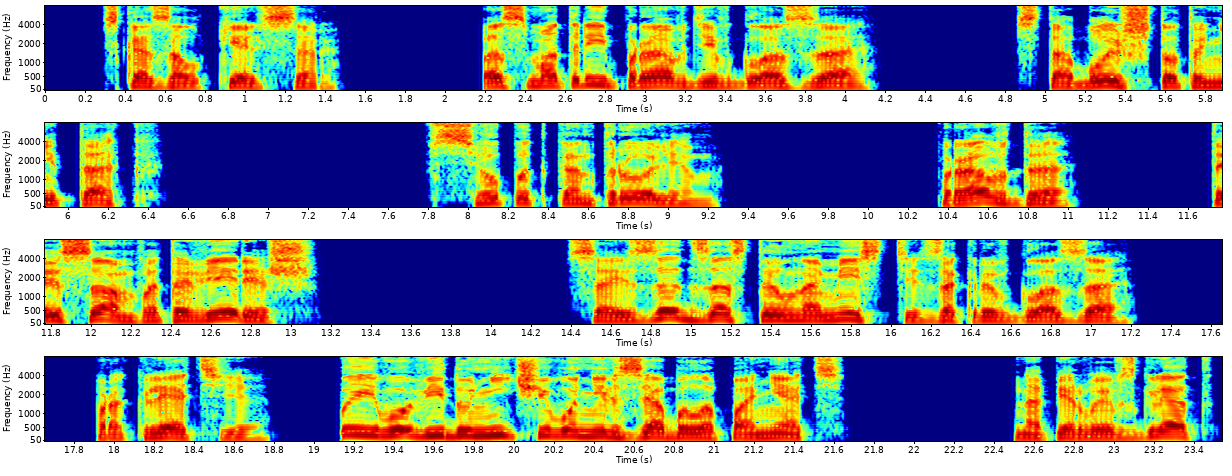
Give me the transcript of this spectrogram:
— сказал Кельсер. «Посмотри правде в глаза. С тобой что-то не так». «Все под контролем». «Правда? Ты сам в это веришь?» Сайзет застыл на месте, закрыв глаза. Проклятие. По его виду ничего нельзя было понять. На первый взгляд,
